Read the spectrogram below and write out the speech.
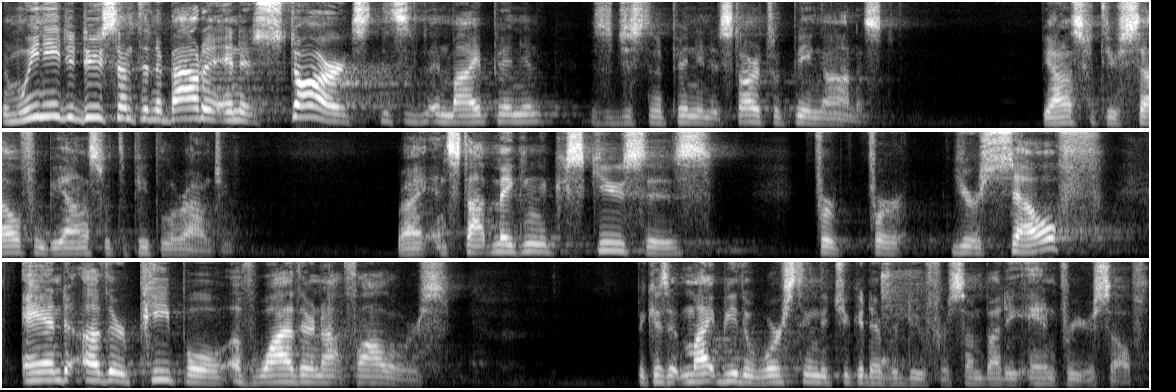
And we need to do something about it. And it starts, this is in my opinion, this is just an opinion, it starts with being honest. Be honest with yourself and be honest with the people around you, right? And stop making excuses for, for yourself and other people of why they're not followers. Because it might be the worst thing that you could ever do for somebody and for yourself.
